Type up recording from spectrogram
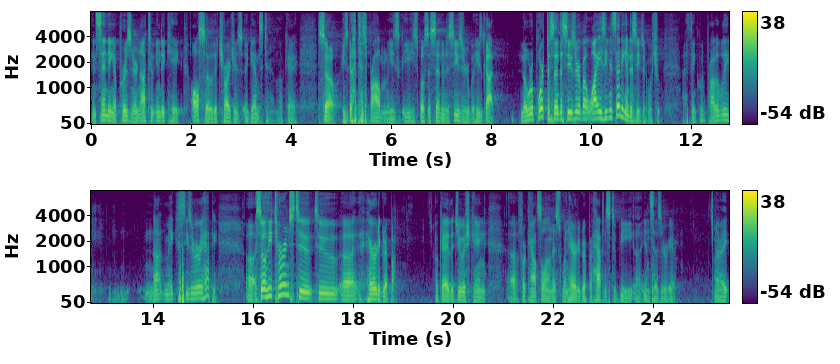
in sending a prisoner not to indicate also the charges against him. Okay? So he's got this problem. He's, he's supposed to send him to Caesar, but he's got no report to send to Caesar about why he's even sending him to Caesar, which I think would probably not make Caesar very happy. Uh, so he turns to, to uh, Herod Agrippa, okay, the Jewish king, uh, for counsel on this when Herod Agrippa happens to be uh, in Caesarea. All right,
